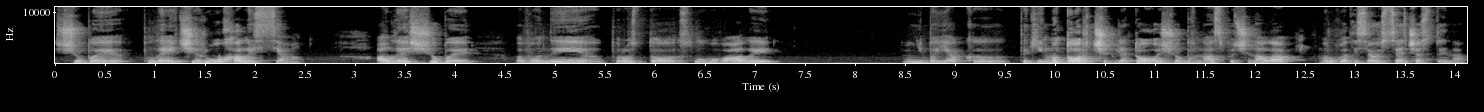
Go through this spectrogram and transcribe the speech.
щоб плечі рухалися, але щоб вони просто слугували ніби як е, такий моторчик для того, щоб в нас починала рухатися ось ця частина.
